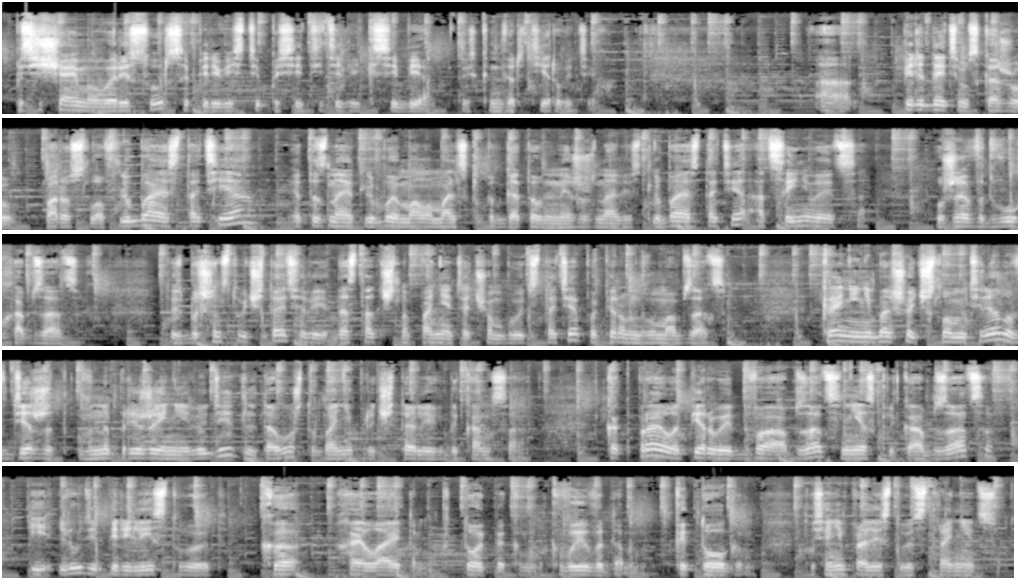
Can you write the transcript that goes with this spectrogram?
посещаемого ресурса перевести посетителей к себе, то есть конвертировать их. А, перед этим скажу пару слов. Любая статья, это знает любой маломальски подготовленный журналист, любая статья оценивается уже в двух абзацах. То есть большинству читателей достаточно понять, о чем будет статья по первым двум абзацам. Крайне небольшое число материалов держит в напряжении людей для того, чтобы они прочитали их до конца. Как правило, первые два абзаца, несколько абзацев, и люди перелистывают к хайлайтам, к топикам, к выводам, к итогам. То есть они пролистывают страницу.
